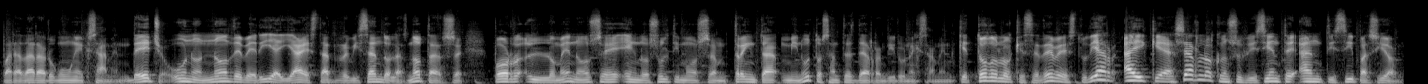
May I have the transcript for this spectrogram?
para dar algún examen. De hecho, uno no debería ya estar revisando las notas por lo menos eh, en los últimos 30 em, minutos antes de rendir un examen. Que todo lo que se debe estudiar hay que hacerlo con suficiente anticipación.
